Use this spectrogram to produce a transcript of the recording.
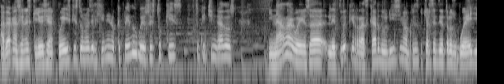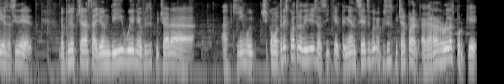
Había canciones que yo decía, güey, es que esto no es del género, ¿qué pedo, güey? O sea, ¿esto qué es? ¿Esto qué chingados? Y nada, güey, o sea, le tuve que rascar durísimo, me puse a escucharse de otros güeyes, así de, me puse a escuchar hasta John Dewey, me puse a escuchar a. ¿A quién, güey? Como 3, 4 DJs así que tenían sets, güey. Me puse a escuchar para agarrar rolas porque,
